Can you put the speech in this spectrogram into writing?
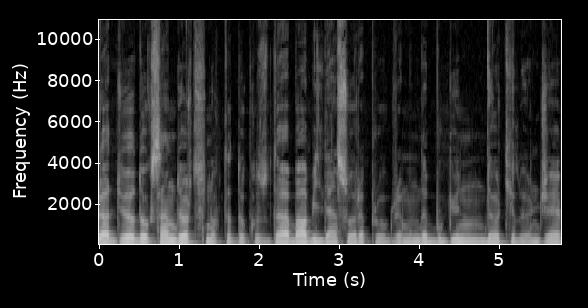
Radyo 94.9'da Babil'den sonra programında bugün 4 yıl önce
